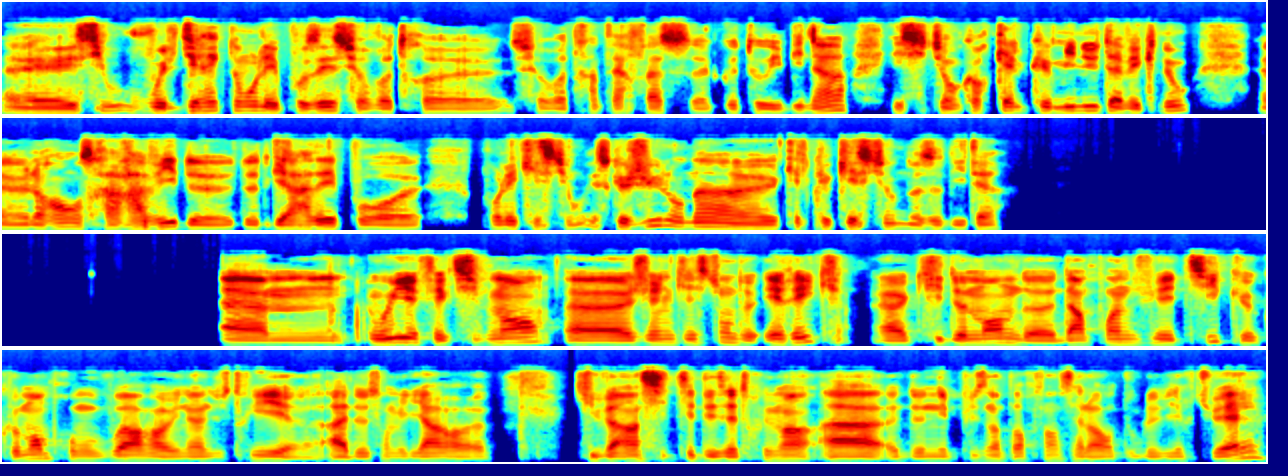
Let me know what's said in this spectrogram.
si vous, voulez directement les poser sur votre sur votre interface GoToWebinar. Et si tu as encore quelques minutes avec nous, Laurent, on sera ravi de, de te garder pour pour les questions. Est-ce que Jules, on a quelques questions de nos auditeurs? Euh, oui, effectivement. Euh, j'ai une question de Eric euh, qui demande d'un point de vue éthique comment promouvoir une industrie à 200 milliards qui va inciter des êtres humains à donner plus d'importance à leur double virtuel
